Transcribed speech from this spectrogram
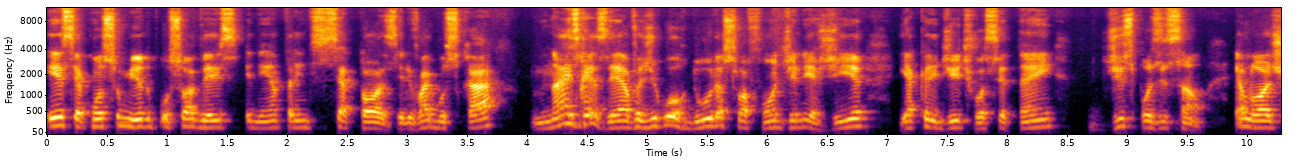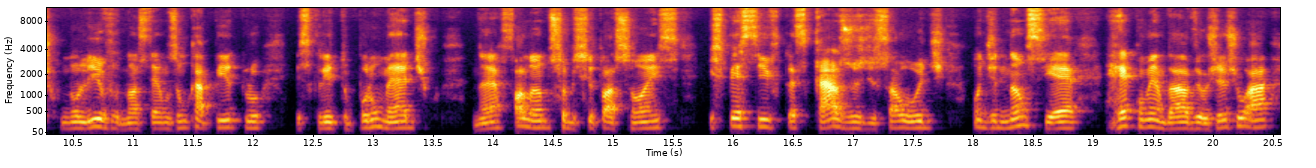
esse é consumido, por sua vez, ele entra em cetose, ele vai buscar nas reservas de gordura sua fonte de energia, e acredite, você tem disposição. É lógico, no livro nós temos um capítulo escrito por um médico, né, falando sobre situações específicas, casos de saúde, onde não se é recomendável jejuar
